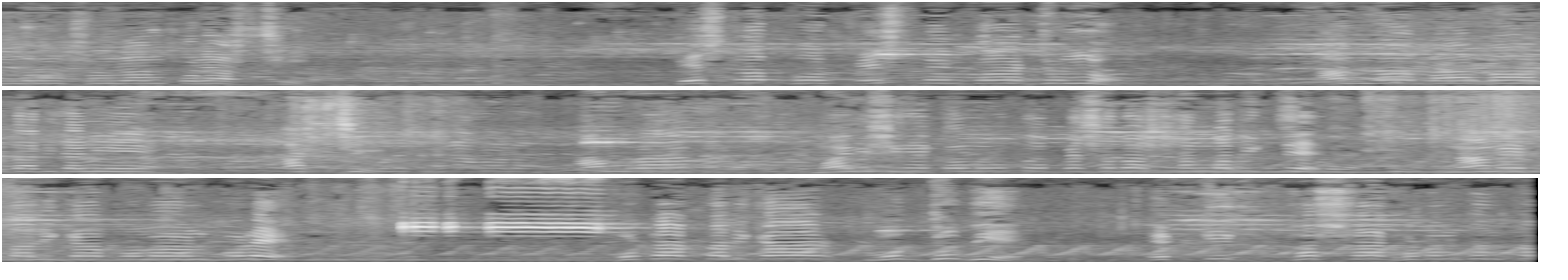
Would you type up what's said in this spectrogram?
আন্দোলন সংগ্রাম করে আসছি। প্রেস ক্লাব ফর প্রেসমেন্ট করার জন্য আমরা বারবার দাবি জানিয়ে আসছি। আমরা ময়মনসিংহে কর্মরত পেশাদার সাংবাদিকদের নামের তালিকা প্রণয়ন করে ভোটার তালিকার মধ্য দিয়ে একটি খসড়া গঠনতন্ত্র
